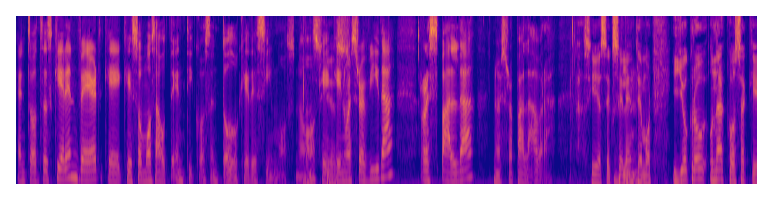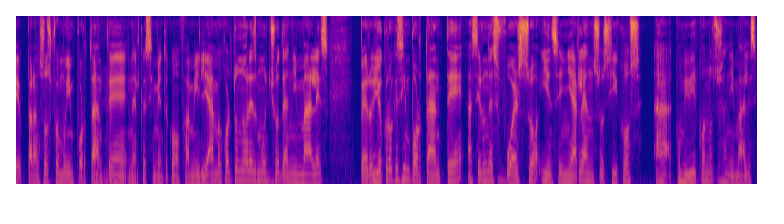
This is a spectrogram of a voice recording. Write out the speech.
Entonces quieren ver que, que somos auténticos en todo que decimos, ¿no? Que, que es. nuestra vida respalda nuestra palabra. Así es, excelente amor. Y yo creo una cosa que para nosotros fue muy importante en el crecimiento como familia, a lo mejor tú no eres mucho de animales, pero yo creo que es importante hacer un esfuerzo y enseñarle a nuestros hijos a convivir con otros animales.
